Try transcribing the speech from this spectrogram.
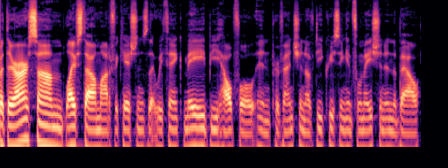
But there are some lifestyle modifications that we think may be helpful in prevention of decreasing inflammation in the bowel,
